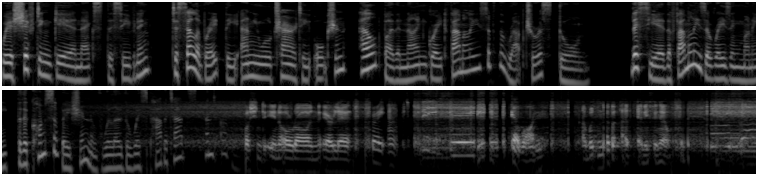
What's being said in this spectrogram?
We're shifting gear next this evening to celebrate the annual charity auction held by the nine great families of the Rapturous Dawn. This year, the families are raising money for the conservation of will o' the wisp habitats and other. Questioned in or on earlier. Very apt. Go on. I would never add anything else.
